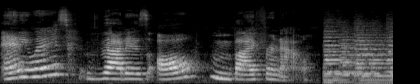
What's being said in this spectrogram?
Anyways, that is all. Bye for now.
